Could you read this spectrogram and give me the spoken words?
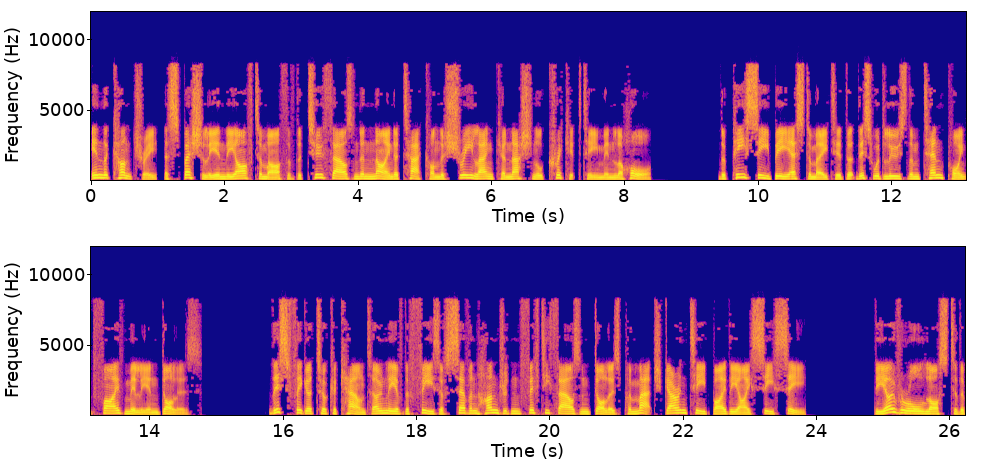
In the country, especially in the aftermath of the 2009 attack on the Sri Lanka national cricket team in Lahore. The PCB estimated that this would lose them $10.5 million. This figure took account only of the fees of $750,000 per match guaranteed by the ICC. The overall loss to the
